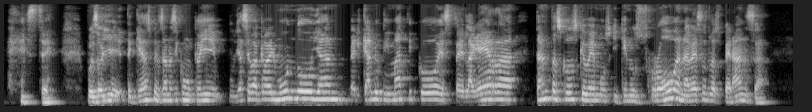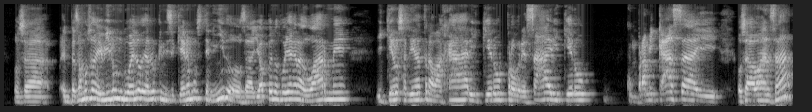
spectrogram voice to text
este, pues oye, te quedas pensando así como que, oye, pues ya se va a acabar el mundo, ya el cambio climático, este, la guerra, tantas cosas que vemos y que nos roban a veces la esperanza. O sea, empezamos a vivir un duelo de algo que ni siquiera hemos tenido. O sea, yo apenas voy a graduarme y quiero salir a trabajar y quiero progresar y quiero comprar mi casa y, o sea, avanzar.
